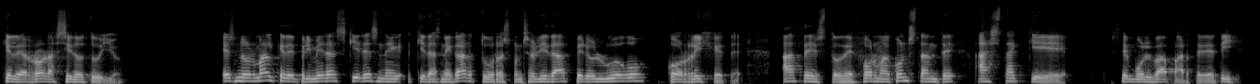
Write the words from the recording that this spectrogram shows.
que el error ha sido tuyo. Es normal que de primeras quieras negar tu responsabilidad, pero luego corrígete. Haz esto de forma constante hasta que se vuelva parte de ti.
